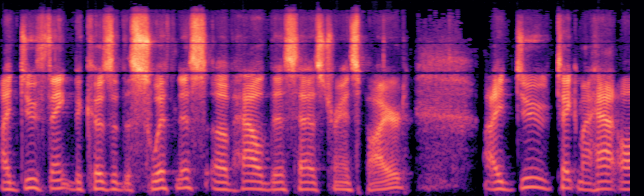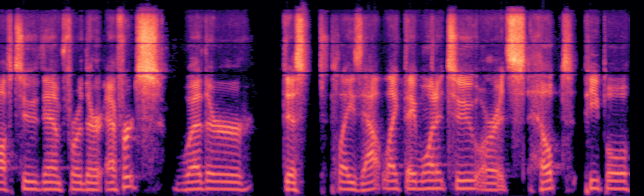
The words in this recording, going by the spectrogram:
I do think because of the swiftness of how this has transpired, I do take my hat off to them for their efforts, whether this plays out like they want it to or it's helped people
